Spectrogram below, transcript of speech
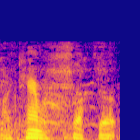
My camera fucked up.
